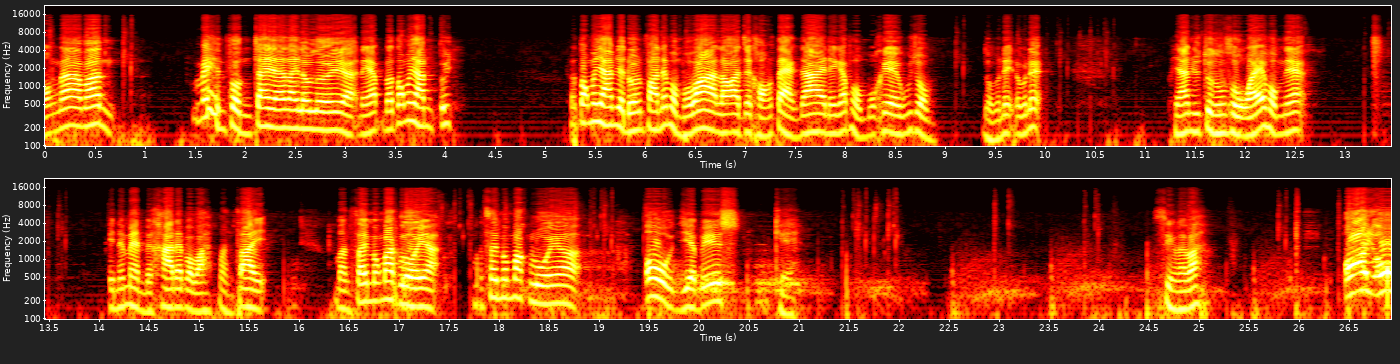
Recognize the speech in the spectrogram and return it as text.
มองหน้ามัน ไม่เห็นสนใจอะไรเราเลยอะนะครับเราต้องพยายามอุ้ยเราต้องพยายามอย่าโดนฟันนะผมเพราะว่าเราอาจจะของแตกได้นะครับผมโอเคคุณผู้ชมโดนมันเนี่ยโดนมันเนี่ยพยายามอยู่จุดสูงๆไว้ให้ผมเนี่ยเอ็นเดอร์แมนไปฆ่าได้ปะวะหมันไส้หมันไส้มากๆเลยอะหมันไส้มากๆเลยอะโอ้เยียบิชโอเคเสียงอะไรวะโอ้ยโอ้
